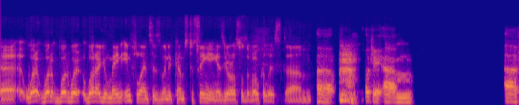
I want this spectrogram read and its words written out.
uh, what what what were what are your main influences when it comes to singing? As you're also the vocalist. Um, uh, okay. Um, Uh,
